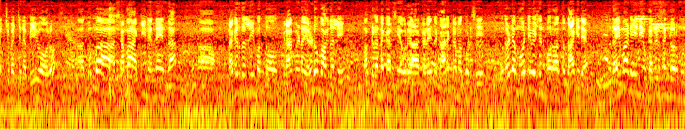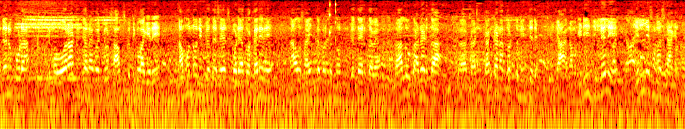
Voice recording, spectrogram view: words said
ಅಚ್ಚುಮೆಚ್ಚಿನ ಬಿ ಯು ಅವರು ತುಂಬಾ ಶ್ರಮ ಹಾಕಿ ನಿನ್ನೆಯಿಂದ ನಗರದಲ್ಲಿ ಮತ್ತು ಗ್ರಾಮೀಣ ಎರಡೂ ಭಾಗದಲ್ಲಿ ಮಕ್ಕಳನ್ನ ಕರೆಸಿ ಅವರ ಕಡೆಯಿಂದ ಕಾರ್ಯಕ್ರಮ ಕೊಡಿಸಿ ಒಂದೊಳ್ಳೆ ಮೋಟಿವೇಶನ್ ಬರುವಂಥದ್ದಾಗಿದೆ ದಯಮಾಡಿ ನೀವು ಕನ್ನಡ ಸಂಘದವ್ರ ಮುಂದೆನೂ ಕೂಡ ನಿಮ್ಮ ಹೋರಾಟದ ಜನ ಒಂಚೂರು ಸಾಂಸ್ಕೃತಿಕವಾಗಿರಿ. ನಮ್ಮನ್ನು ನಿಮ್ಮ ಜೊತೆ ಸೇರಿಸ್ಕೊಡಿ ಅಥವಾ ಕರೀರಿ. ನಾವು ಸಾಹಿತ್ಯ ಪರಿಷತ್ನವ್ರ ನಿಮ್ಮ ಜೊತೆ ಇರ್ತೇವೆ. ತಾಲೂಕು ಆಡಳಿತ ಕಣ್ ಕಂಕಣ ತೊಟ್ಟು ನಿಂತಿದೆ. ಯಾ, ನಮ್ಗೆ ಇಡೀ ಜಿಲ್ಲೆಯಲ್ಲಿ ಎಲ್ಲಿ ಸಮಸ್ಯೆ ಆಗಿದೆ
